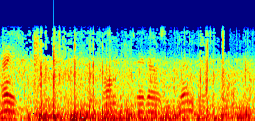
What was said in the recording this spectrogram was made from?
5 van 2020. Hoe groen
